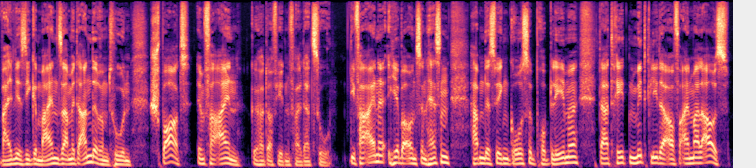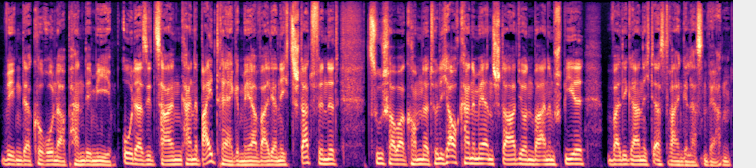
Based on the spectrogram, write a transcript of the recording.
weil wir sie gemeinsam mit anderen tun. Sport im Verein gehört auf jeden Fall dazu. Die Vereine hier bei uns in Hessen haben deswegen große Probleme. Da treten Mitglieder auf einmal aus wegen der Corona-Pandemie. Oder sie zahlen keine Beiträge mehr, weil ja nichts stattfindet. Zuschauer kommen natürlich auch keine mehr ins Stadion bei einem Spiel, weil die gar nicht erst reingelassen werden.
